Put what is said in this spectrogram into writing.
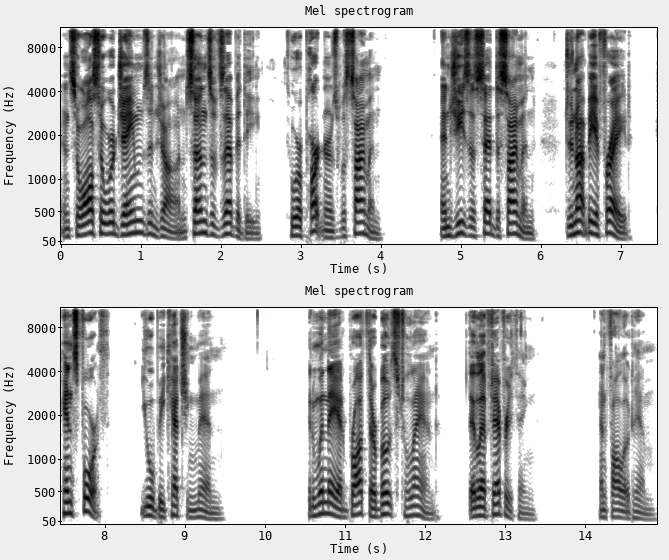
And so also were James and John, sons of Zebedee, who were partners with Simon. And Jesus said to Simon, Do not be afraid. Henceforth you will be catching men. And when they had brought their boats to land, they left everything and followed him.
